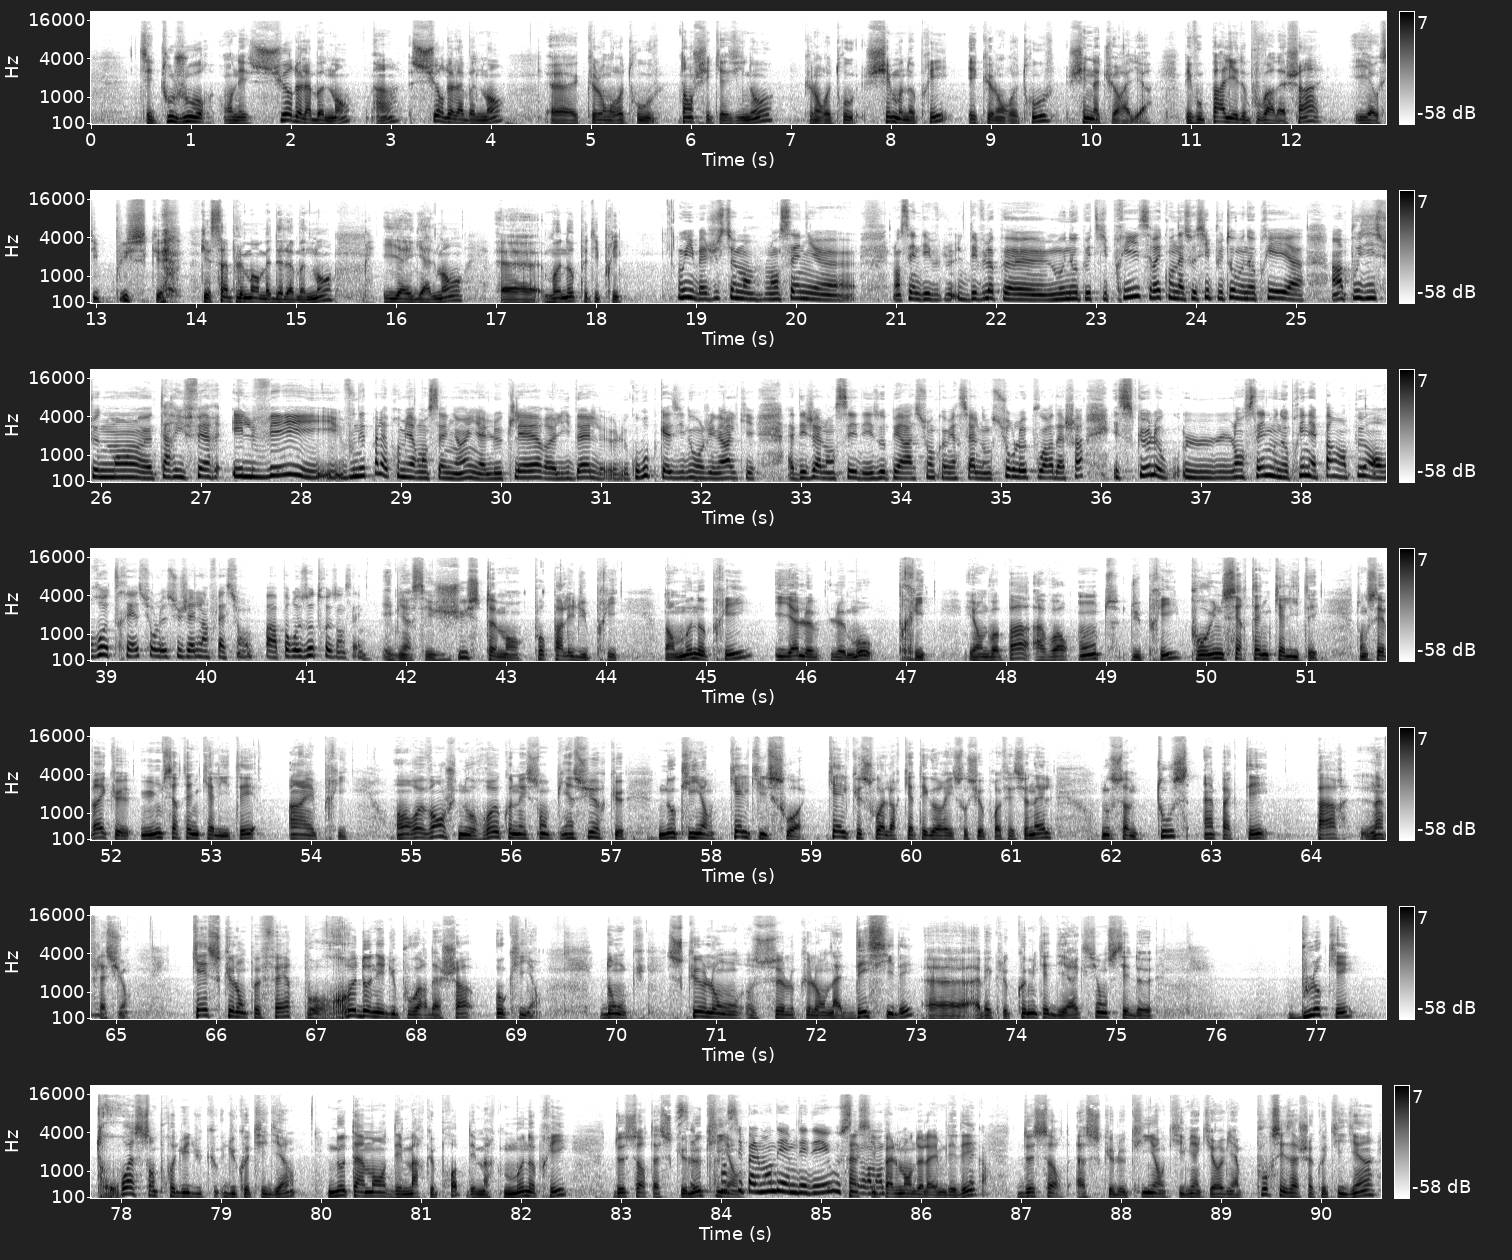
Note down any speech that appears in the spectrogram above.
c'est toujours, on est sûr de l'abonnement, hein, sûr de l'abonnement euh, que l'on retrouve tant chez Casino, que l'on retrouve chez Monoprix et que l'on retrouve chez Naturalia. Mais vous parliez de pouvoir d'achat, il y a aussi plus que, simplement mettre de l'abonnement, il y a également euh, Mono Petit Prix. Oui, bah justement, l'enseigne, euh, développe euh, Mono Petit Prix. C'est vrai qu'on associe plutôt Monoprix à, un positionnement euh, tarifaire élevé. Vous n'êtes pas la première enseigne. Hein. Il y a Leclerc, Lidl, le groupe Casino en général qui a déjà lancé des opérations commerciales sur le pouvoir d'achat. Est-ce que l'enseigne Monoprix n'est pas un peu en retrait sur le sujet de l'inflation par rapport aux autres enseignes? Eh bien, c'est justement pour parler du prix. Dans Monoprix, il y a le mot prix et on ne doit pas avoir honte du prix pour une certaine qualité. Donc c'est vrai qu'une certaine qualité a un prix. En revanche, nous reconnaissons bien sûr que nos clients, quels qu'ils soient, quelle que soit leur catégorie socio-professionnelle, nous sommes tous impactés par l'inflation. Qu'est-ce que l'on peut faire pour redonner du pouvoir d'achat aux clients? Donc, ce que l'on a décidé euh, avec le comité de direction, c'est de bloquer 300 produits du, quotidien, notamment des marques propres, des marques Monoprix, de sorte à ce que le client... Principalement des MDD ou Principalement de la MDD, de sorte à ce que le client qui vient, qui revient pour ses achats quotidiens,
